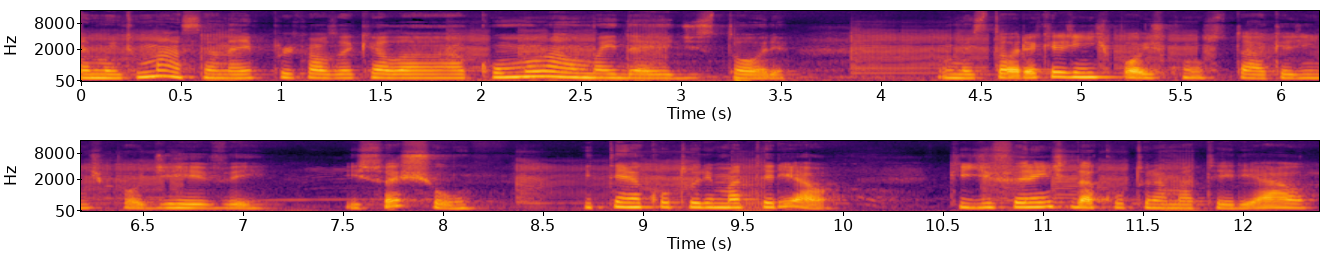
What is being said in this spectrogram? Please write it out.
é muito massa, né? Por causa que ela acumula uma ideia de história uma história que a gente pode consultar, que a gente pode rever. Isso é show. E tem a cultura imaterial, que diferente da cultura material,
